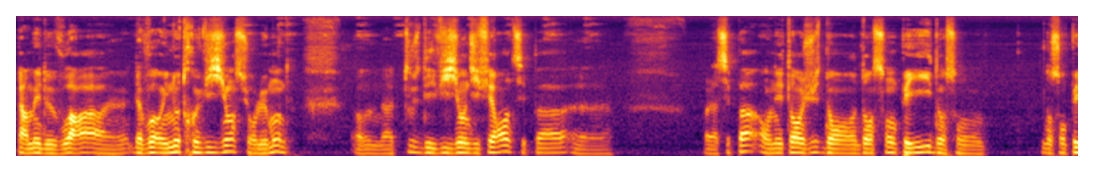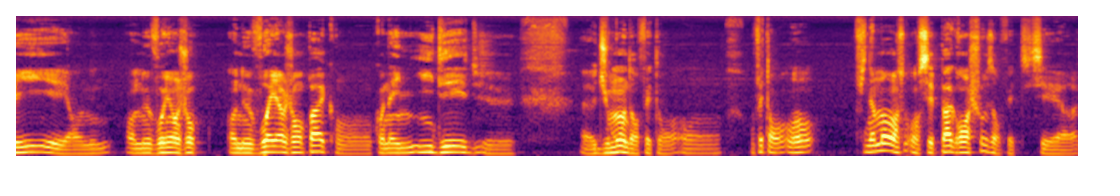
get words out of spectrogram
permet de voir euh, d'avoir une autre vision sur le monde. On a tous des visions différentes c'est pas euh, voilà c'est pas en étant juste dans, dans son pays dans son dans son pays et en, en ne voyageant en ne voyageant pas qu'on qu'on a une idée du, euh, du monde en fait. On, en fait on, finalement on, on sait pas grand chose en fait. C'est euh,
